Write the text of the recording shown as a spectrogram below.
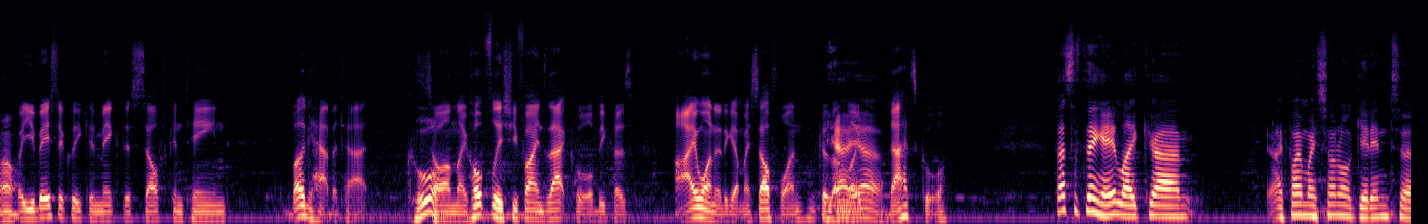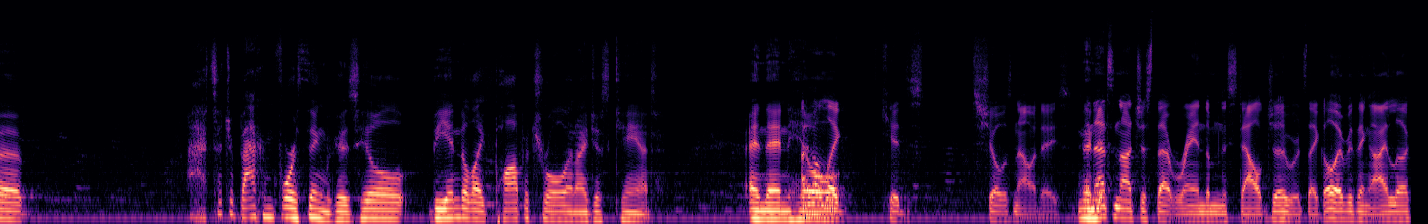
Oh. But you basically can make this self-contained bug habitat. Cool. So I'm like, hopefully she finds that cool because I wanted to get myself one because Yeah, I'm like, yeah. that's cool. That's the thing, eh? Like, um, I find my son will get into. Ah, it's such a back and forth thing because he'll be into like Paw Patrol and I just can't. And then he'll I don't like kids shows nowadays, And and, that's not just that random nostalgia where it's like, oh, everything I look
